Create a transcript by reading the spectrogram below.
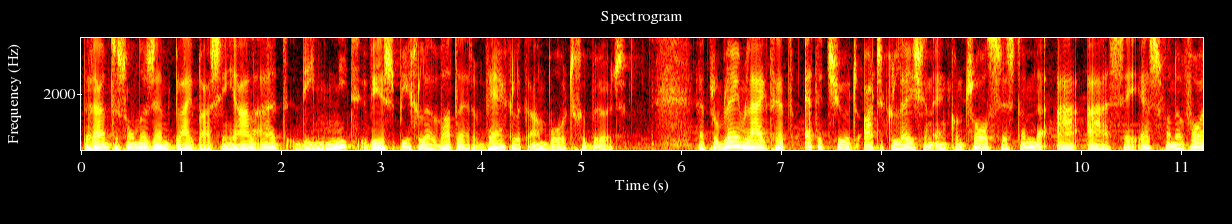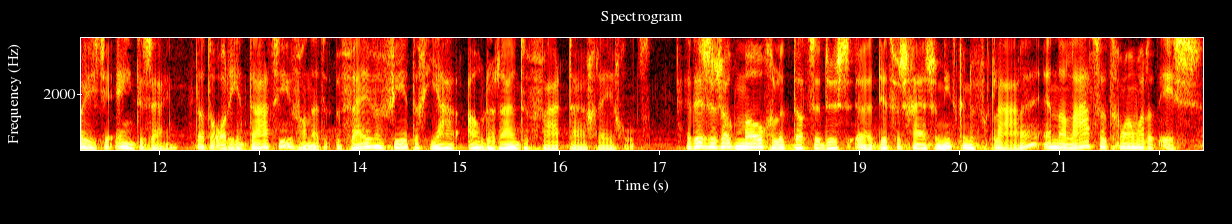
De ruimtesonde zendt blijkbaar signalen uit die niet weerspiegelen wat er werkelijk aan boord gebeurt. Het probleem lijkt het Attitude Articulation and Control System, de AACS, van de Voyager 1 te zijn, dat de oriëntatie van het 45 jaar oude ruimtevaartuig regelt. Het is dus ook mogelijk dat ze dus eh, dit verschijnsel niet kunnen verklaren en dan laat ze het gewoon wat het is.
